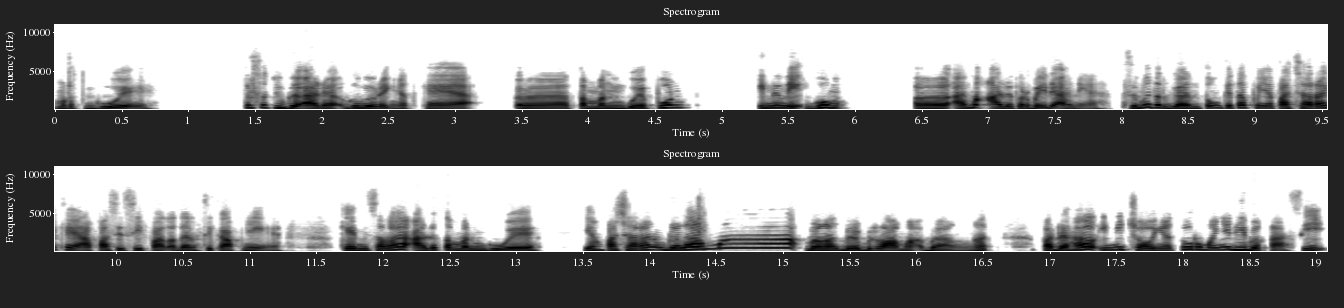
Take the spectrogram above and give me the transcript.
menurut gue. Terus juga ada gue baru inget kayak uh, temen gue pun ini nih gue uh, emang ada perbedaan ya. Sebenarnya tergantung kita punya pacarnya kayak apa sih sifat dan sikapnya ya. Kayak misalnya ada temen gue yang pacaran udah lama banget, bener-bener lama banget. Padahal ini cowoknya tuh rumahnya di Bekasi,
